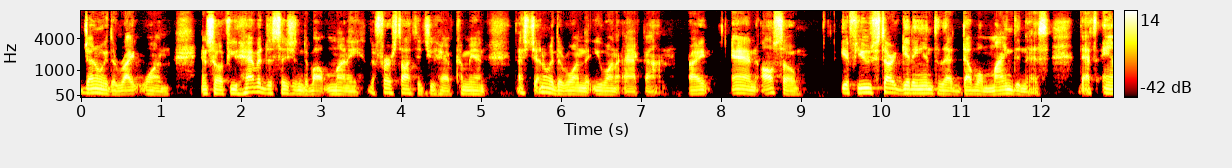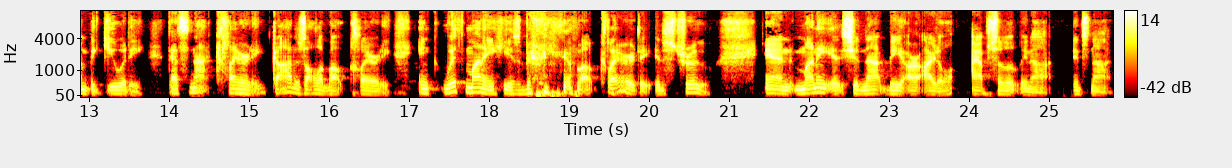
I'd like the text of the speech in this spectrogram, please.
generally the right one. And so, if you have a decision about money, the first thought that you have come in, that's generally the one that you want to act on, right? And also, if you start getting into that double mindedness, that's ambiguity. That's not clarity. God is all about clarity. In, with money, He is very about clarity. It's true. And money, it should not be our idol. Absolutely not. It's not.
